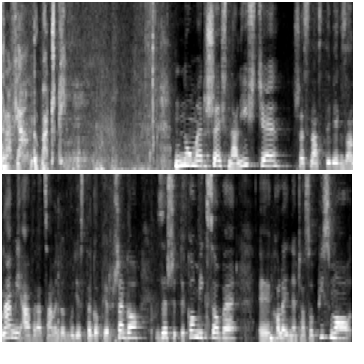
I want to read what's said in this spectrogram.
Trafia do paczki. Numer 6 na liście, XVI wiek za nami, a wracamy do XXI. Zeszyty komiksowe, e, kolejne czasopismo,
